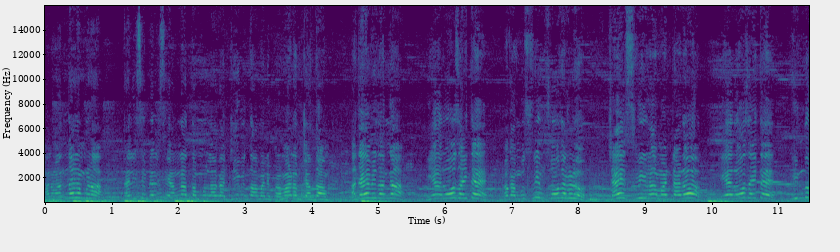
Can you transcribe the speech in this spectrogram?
మనం అందరం కూడా కలిసిమెలిసి అన్న తమ్ముల్లాగా జీవితామని ప్రమాణం చేద్దాం. అదే విధంగా ఏ రోజైతే ఒక ముస్లిం సోదరుడు జై శ్రీరామ్ అంటాడో ఏ రోజైతే హిందూ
